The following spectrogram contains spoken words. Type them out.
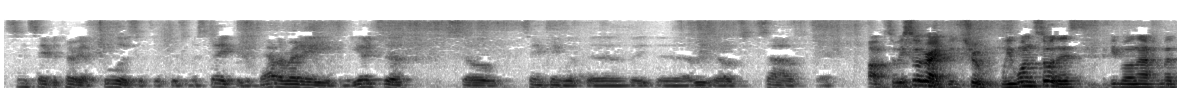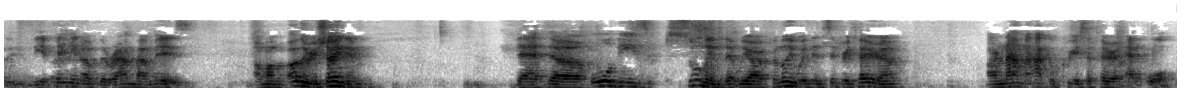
since Sefer Torah tools, if if there's a mistake, if it's out already, you can be Yotze. So same thing with the the, the Arizal Ksav. Oh, so we saw right. It's true. We once saw this. People are not familiar. The, the opinion of the Rambam is, among other Rishonim, that uh, all these psulim that we are familiar with in Sefer Torah are not ma'akav kriyas Torah at all.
